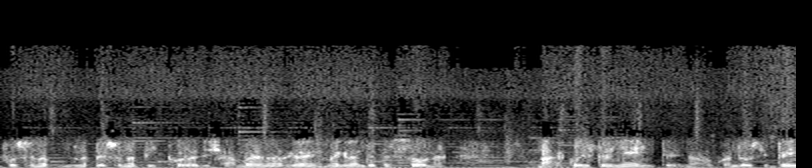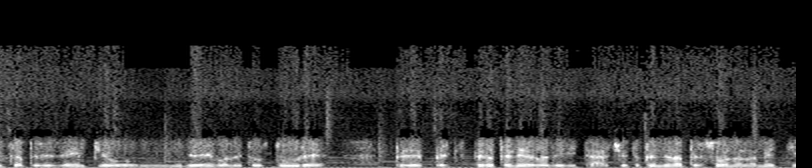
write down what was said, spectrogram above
fosse una, una persona piccola, diciamo, è una, una, grande persona. Ma questo è niente, no? quando si pensa per esempio, mi dicevo, alle torture per, per, per, ottenere la verità, cioè tu prendi una persona, la metti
